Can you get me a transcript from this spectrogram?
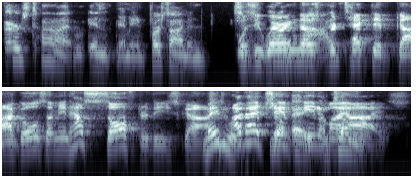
First time in I mean, first time in was he wearing those eyes. protective goggles? I mean, how soft are these guys? Maybe. I've had champagne no, hey, in my eyes.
